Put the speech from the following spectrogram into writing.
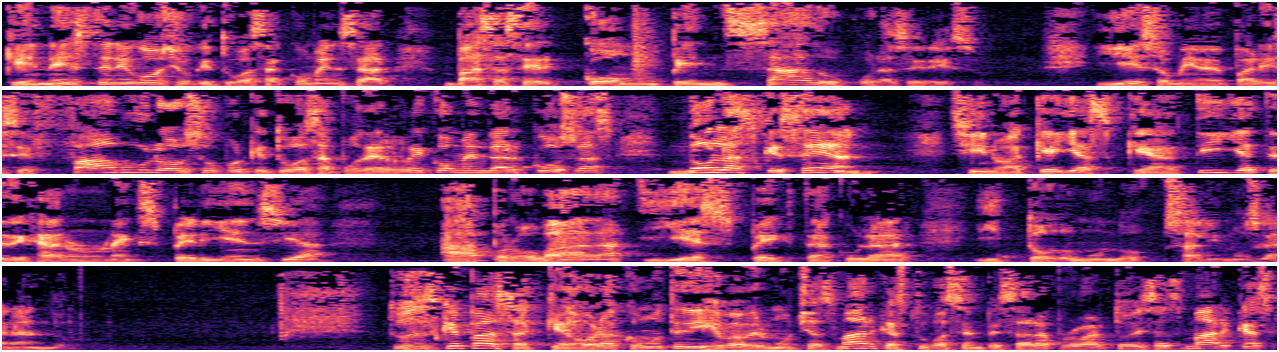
Que en este negocio que tú vas a comenzar vas a ser compensado por hacer eso. Y eso a mí me parece fabuloso porque tú vas a poder recomendar cosas, no las que sean, sino aquellas que a ti ya te dejaron una experiencia aprobada y espectacular y todo mundo salimos ganando. Entonces, ¿qué pasa? Que ahora, como te dije, va a haber muchas marcas. Tú vas a empezar a probar todas esas marcas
